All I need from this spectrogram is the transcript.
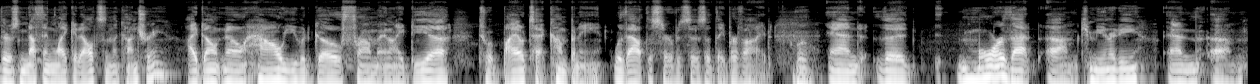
There's nothing like it else in the country. I don't know how you would go from an idea to a biotech company without the services that they provide. And the more that um, community and um,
